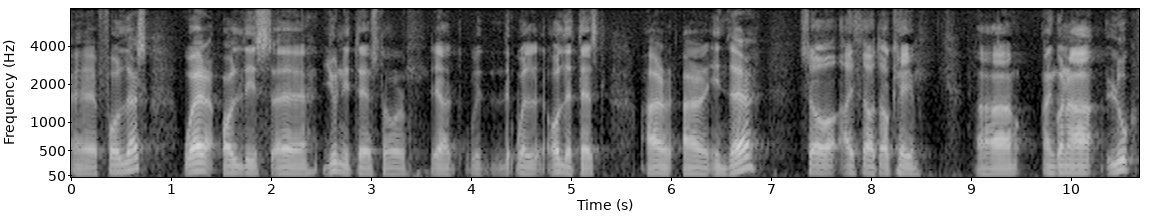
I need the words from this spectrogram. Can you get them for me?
uh, folders where all these uh, unit tests or yeah, the, well, all the tests are are in there. So I thought, okay, uh, I'm gonna look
